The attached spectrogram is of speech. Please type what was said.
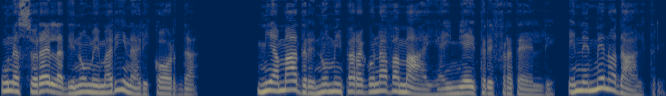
Una sorella di nome Marina ricorda Mia madre non mi paragonava mai ai miei tre fratelli e nemmeno ad altri.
